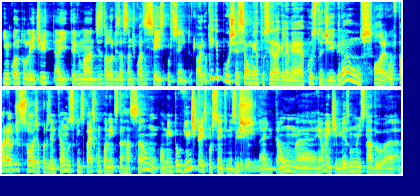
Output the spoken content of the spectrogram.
enquanto o leite aí teve uma desvalorização de quase 6%. Olha, o que, que puxa esse aumento, será, Guilherme? É custo de grãos? Olha, o farelo de soja, por exemplo, que é um dos principais componentes da ração, aumentou 23% nesse Vixe. período, né? Então, é, realmente, mesmo no estado uh,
